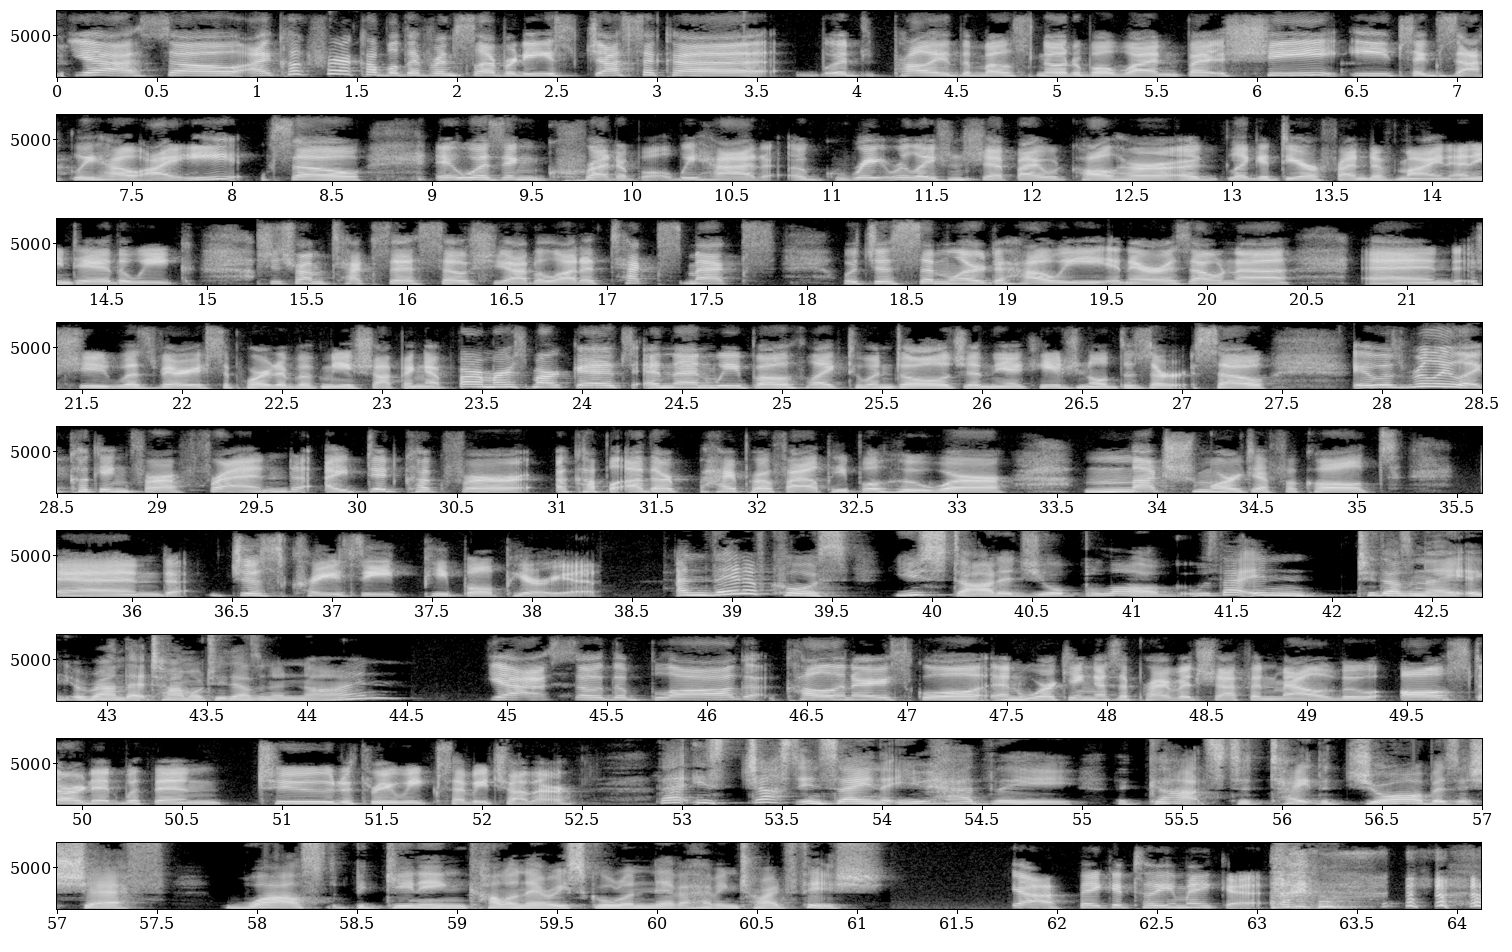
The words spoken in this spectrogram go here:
Yeah, so I cooked for a couple different celebrities. Jessica would probably the most notable one, but she eats exactly how I eat. So it was incredible. We had a great relationship. I would call her a, like a dear friend of mine any day of the week. She's from Texas, so she had a lot of Tex-Mex, which is similar to how we eat in Arizona, and she was very supportive of me shopping at farmers markets, and then we both like to indulge in the occasional dessert. So it was really like cooking for a friend. I did cook for a couple other high profile people who were much more difficult and just crazy people, period. And then, of course, you started your blog. Was that in 2008, around that time, or 2009? Yeah, so the blog, culinary school, and working as a private chef in Malibu all started within two to three weeks of each other. That is just insane that you had the the guts to take the job as a chef whilst beginning culinary school and never having tried fish. Yeah, fake it till you make it.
